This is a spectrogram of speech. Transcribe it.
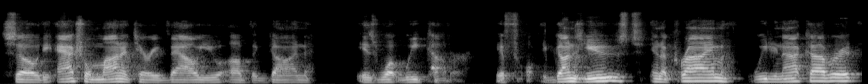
So the actual monetary value of the gun is what we cover. If the gun's used in a crime, we do not cover it.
